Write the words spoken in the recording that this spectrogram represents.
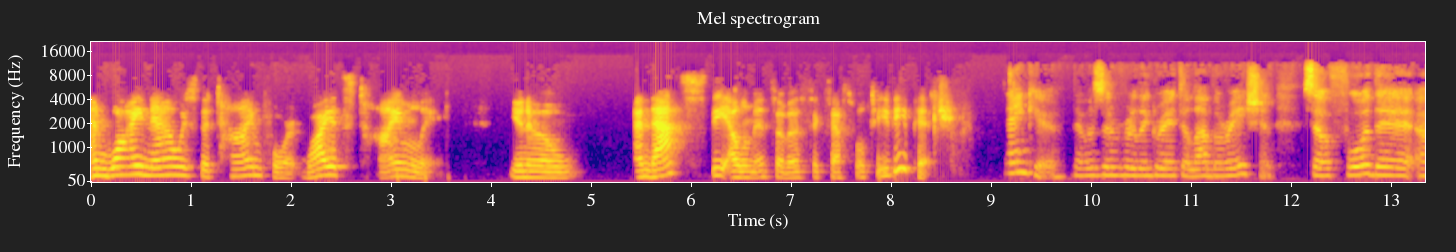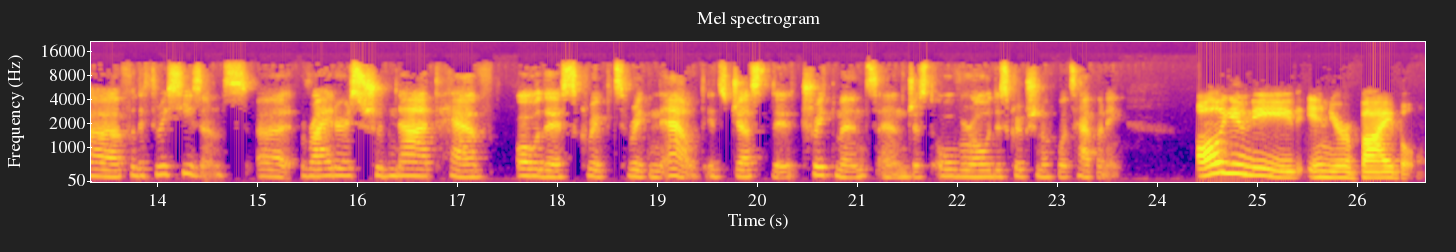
and why now is the time for it, why it's timely, you know, and that's the elements of a successful TV pitch. Thank you. That was a really great elaboration. So for the uh, for the three seasons, uh, writers should not have all the scripts written out. It's just the treatments and just overall description of what's happening. All you need in your Bible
